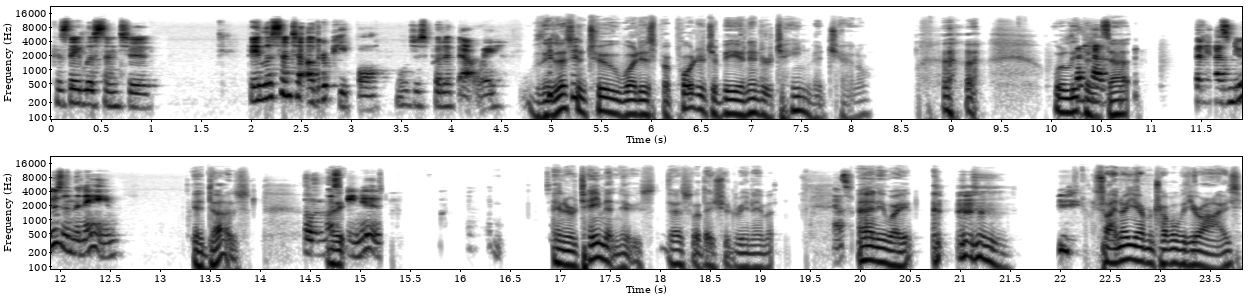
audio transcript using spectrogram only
Because they listen to they listen to other people. We'll just put it that way. they listen to what is purported to be an entertainment channel. we'll leave that it has, at that. That has news in the name. It does. So it must I, be news. Entertainment news. That's what they should rename it. That's anyway, so I know you're having trouble with your eyes,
